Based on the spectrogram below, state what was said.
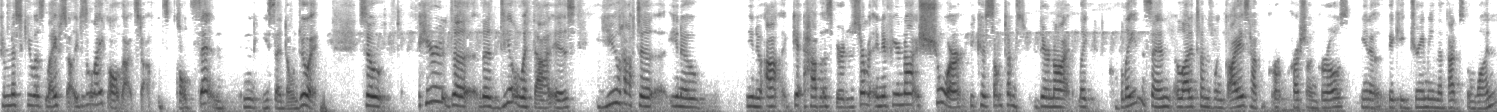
promiscuous lifestyle. He doesn't like all that stuff. It's called sin. And he said don't do it. So here the the deal with that is you have to you know you know uh, get have a spirit of discernment. And if you're not sure because sometimes they're not like blatant sin a lot of times when guys have crush on girls you know they keep dreaming that that's the one.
